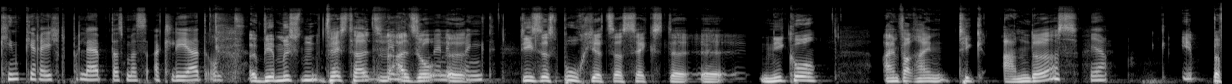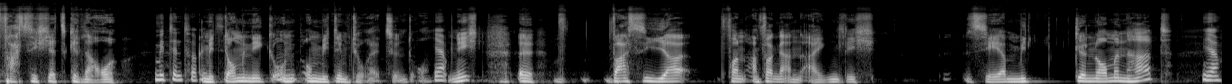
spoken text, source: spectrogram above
kindgerecht bleibt, dass man es erklärt. Und äh, Wir müssen festhalten, also äh, dieses Buch jetzt das sechste. Äh, Nico einfach ein Tick anders. Ja. Befasst sich jetzt genau mit, den mit Dominik mhm. und, und mit dem Tourette-Syndrom. Ja. Nicht? Äh, was sie ja von Anfang an eigentlich sehr mitgenommen hat. Ja.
